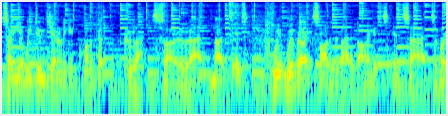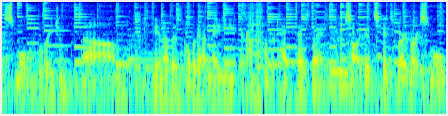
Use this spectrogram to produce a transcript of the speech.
so yeah, we do generally get quite a bit cooler. So, uh, no, it's, it's we're, we're very excited about it. I think it's it's uh, it's a very small little region. Um, you know, there's probably only a couple of hundred hectares there, so it's it's very very small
